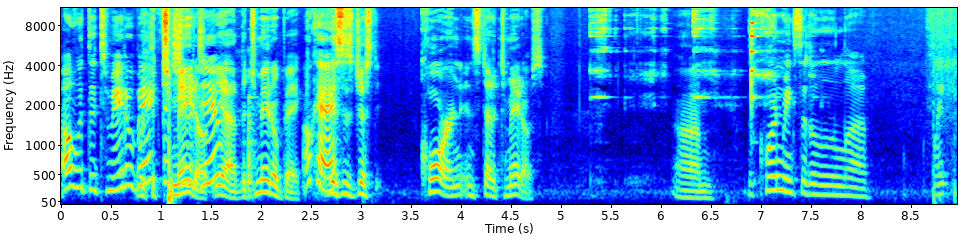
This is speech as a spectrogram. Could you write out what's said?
Oh, with the tomato bake? With the tomato, yeah, the tomato bake. Okay. This is just corn instead of tomatoes. Um, the corn makes it a little uh, flaky,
